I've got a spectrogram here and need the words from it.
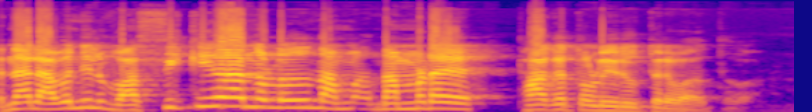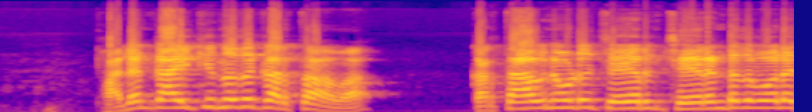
എന്നാൽ അവനിൽ വസിക്കുക എന്നുള്ളത് നമ്മ നമ്മുടെ ഭാഗത്തുള്ളൊരു ഉത്തരവാദിത്വമാണ്. ഫലം കായ്ക്കുന്നത് കർത്താവ. കർത്താവിനോട് ചേർ ചേരേണ്ടതുപോലെ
